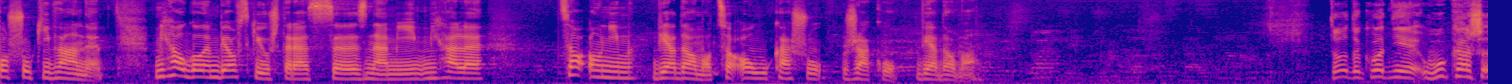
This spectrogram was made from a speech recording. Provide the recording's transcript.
poszukiwany. Michał Gołębiowski już teraz z nami. Michale, co o nim wiadomo? Co o Łukaszu Żaku wiadomo? To dokładnie Łukasz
